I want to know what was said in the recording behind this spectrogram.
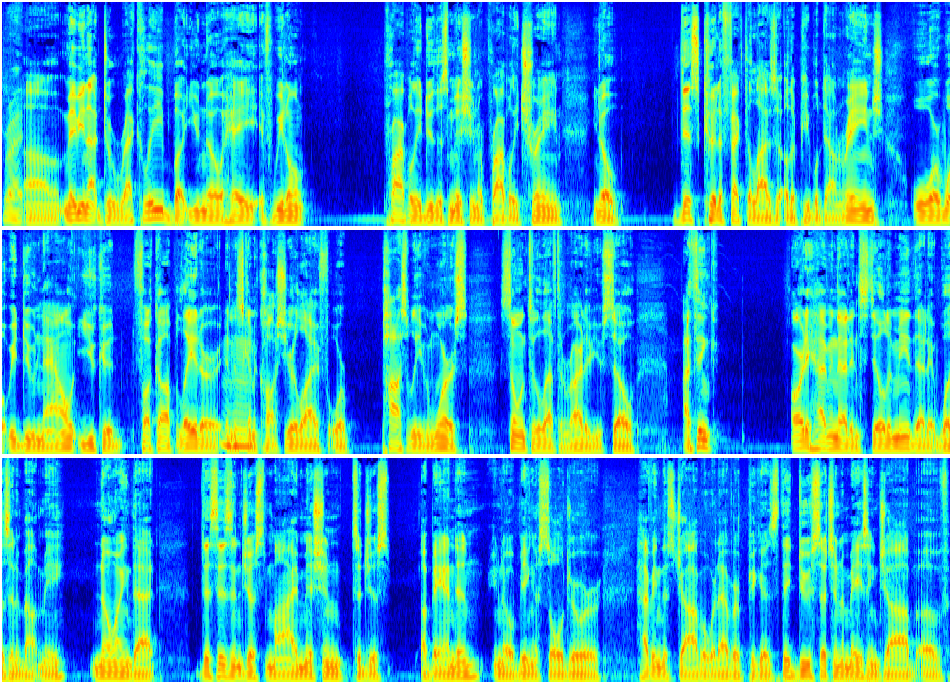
Right. Uh, maybe not directly, but you know, hey, if we don't properly do this mission or properly train, you know, this could affect the lives of other people downrange, or what we do now, you could fuck up later, and it's going to cost your life, or possibly even worse, someone to the left and right of you. So, I think already having that instilled in me that it wasn't about me, knowing that this isn't just my mission to just abandon, you know, being a soldier or having this job or whatever, because they do such an amazing job of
